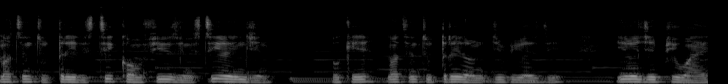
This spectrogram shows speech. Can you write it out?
Nothing to trade, it's still confusing, it's still ranging. Okay, nothing to trade on GBP USD. Euro JPY.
